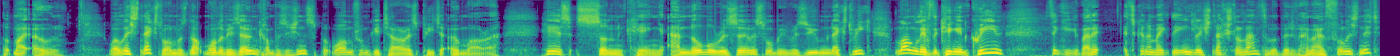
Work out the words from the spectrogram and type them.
But My Own. Well, this next one was not one of his own compositions, but one from guitarist Peter O'Mara. Here's Sun King, and normal reservice will be resumed next week. Long live the King and Queen! Thinking about it, it's going to make the English national anthem a bit of a mouthful, isn't it?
